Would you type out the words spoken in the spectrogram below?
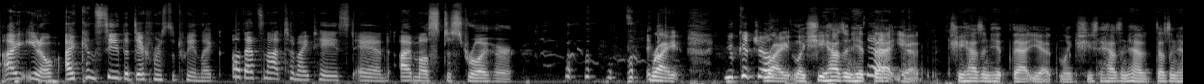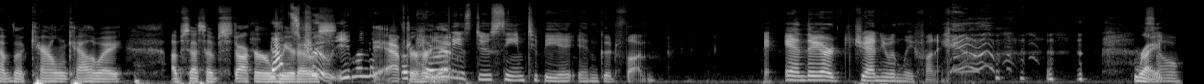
I you know I can see the difference between like oh that's not to my taste and I must destroy her. Right. You could just Right, like she hasn't hit Yeah. that yet. She hasn't hit that yet. Like she hasn't have doesn't have the Caroline Calloway obsessive stalker That's weirdos. true. Even the, after the her yet. parodies do seem to be in good fun, and they are genuinely funny. Right. So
